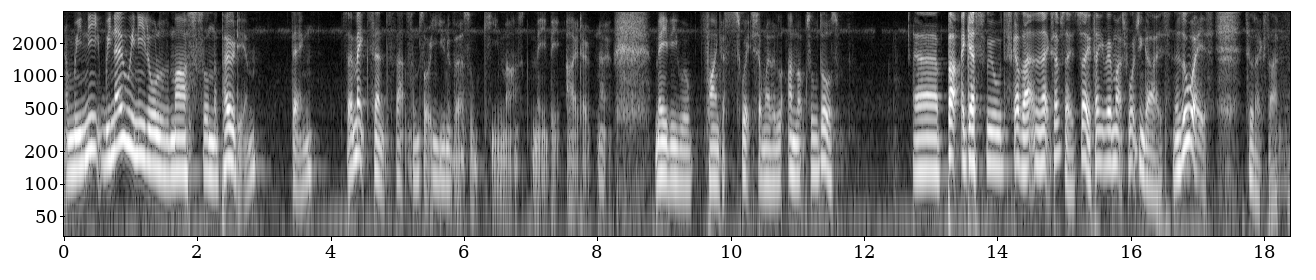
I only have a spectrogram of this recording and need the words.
And we need we know we need all of the masks on the podium thing. So it makes sense that's some sort of universal key mask. Maybe. I don't know. Maybe we'll find a switch somewhere that unlocks all doors. Uh, but I guess we will discover that in the next episode. So thank you very much for watching, guys. And as always, till next time.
